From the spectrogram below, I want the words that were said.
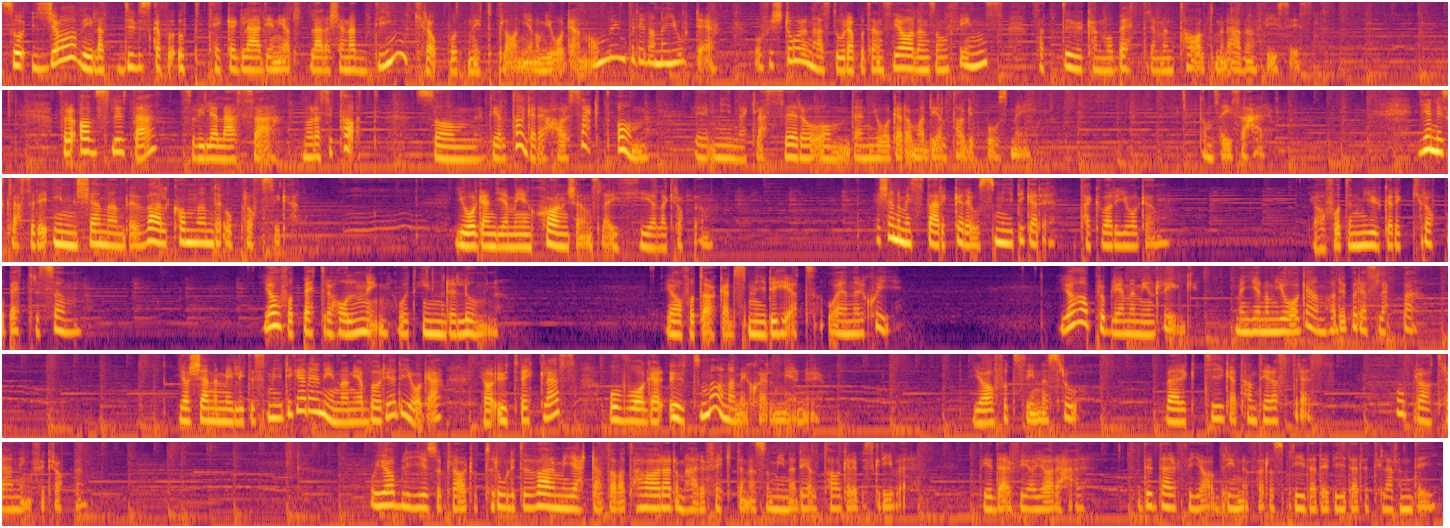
Så jag vill att du ska få upptäcka glädjen i att lära känna din kropp på ett nytt plan genom yogan, om du inte redan har gjort det. Och förstå den här stora potentialen som finns så att du kan må bättre mentalt men även fysiskt. För att avsluta så vill jag läsa några citat som deltagare har sagt om eh, mina klasser och om den yoga de har deltagit på hos mig. De säger så här. Jennys klasser är inkännande, välkomnande och proffsiga. Yogan ger mig en skön känsla i hela kroppen. Jag känner mig starkare och smidigare tack vare yogan. Jag har fått en mjukare kropp och bättre sömn. Jag har fått bättre hållning och ett inre lugn. Jag har fått ökad smidighet och energi. Jag har problem med min rygg, men genom yogan har det börjat släppa. Jag känner mig lite smidigare än innan jag började yoga. Jag utvecklas och vågar utmana mig själv mer nu. Jag har fått sinnesro, verktyg att hantera stress och bra träning för kroppen. Och jag blir ju såklart otroligt varm i hjärtat av att höra de här effekterna som mina deltagare beskriver. Det är därför jag gör det här. Och det är därför jag brinner för att sprida det vidare till även dig.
